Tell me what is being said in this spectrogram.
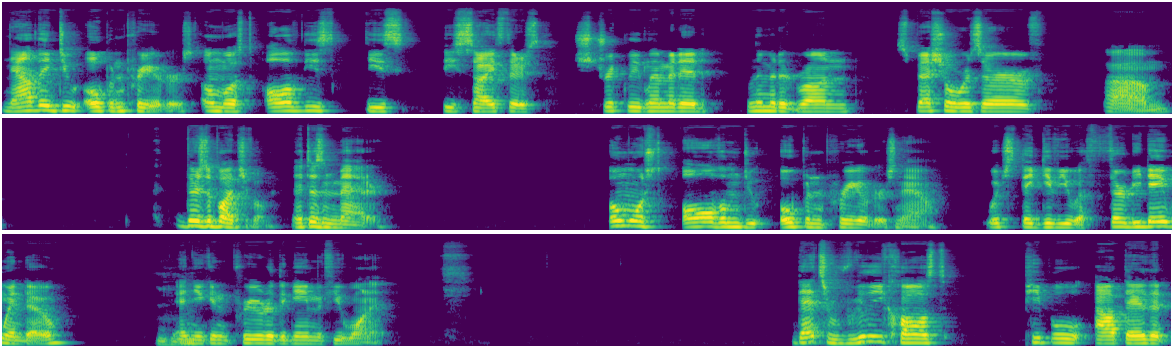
Now they do open pre-orders. Almost all of these these these sites there's strictly limited, limited run, special reserve. Um, there's a bunch of them. It doesn't matter. Almost all of them do open pre-orders now which they give you a 30 day window mm-hmm. and you can pre order the game if you want it. That's really caused people out there that,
